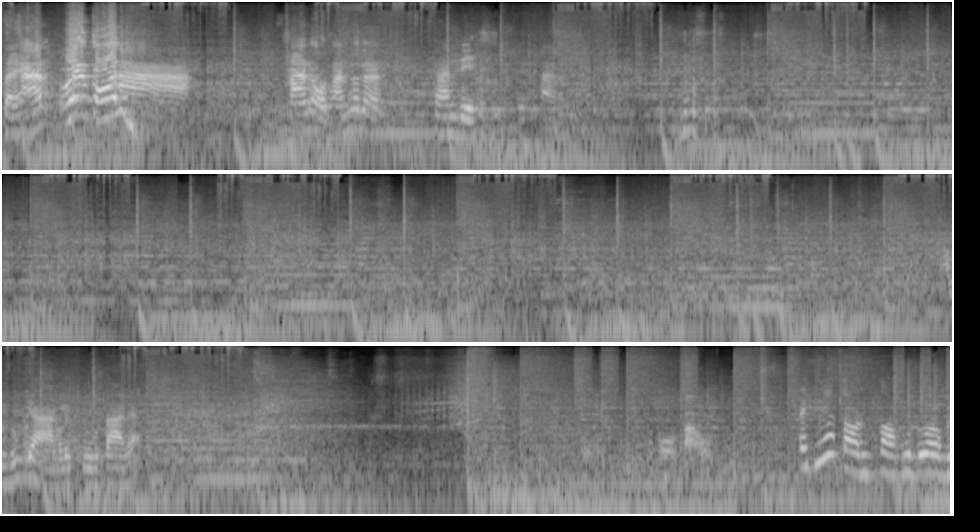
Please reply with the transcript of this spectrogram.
ใส่ฮาร์ดเฮ้ยมังกรทานออกทันซะน่ะการดิทำทุกอย่างเลยกูตาเนี้ย อ้โหเป๋าไอ้ที่ตอนตอนกูโดนไป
